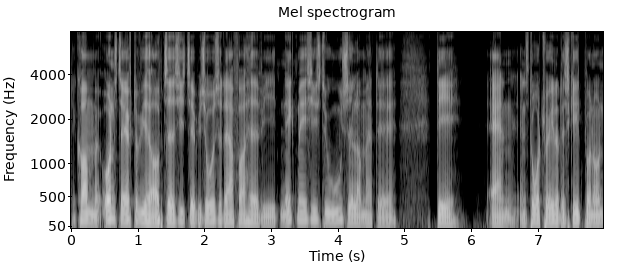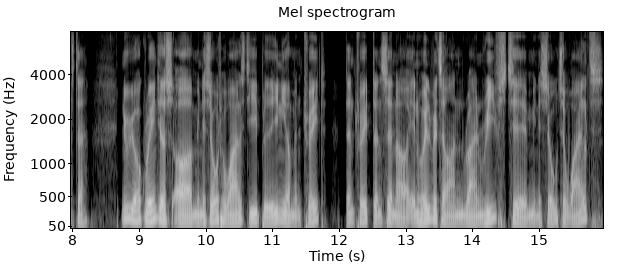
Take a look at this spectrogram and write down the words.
Det kom onsdag efter vi havde optaget sidste episode, så derfor havde vi den ikke med i sidste uge, selvom at øh, det er en, en stor trade, og det skete på en onsdag. New York Rangers og Minnesota Wilds, de er blevet enige om en trade. Den trade, den sender NHL-veteranen Ryan Reeves til Minnesota Wilds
